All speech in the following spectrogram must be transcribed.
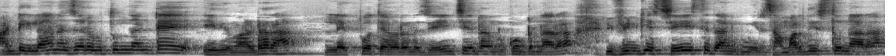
అంటే ఇలానే జరుగుతుందంటే ఇది మర్డరా? లేకపోతే ఎవరైనా జయించారు అనుకుంటున్నారా? ఇఫ్ ఇన్ కేస్ చేయిస్తే దానికి మీరు సమర్థిస్తున్నారా?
